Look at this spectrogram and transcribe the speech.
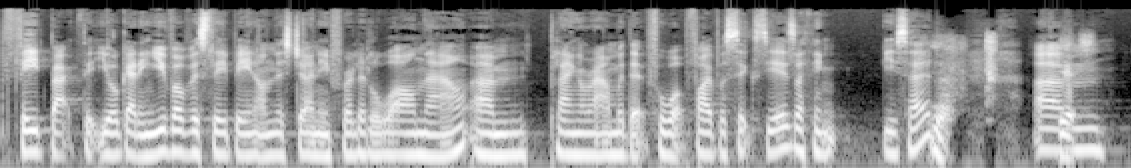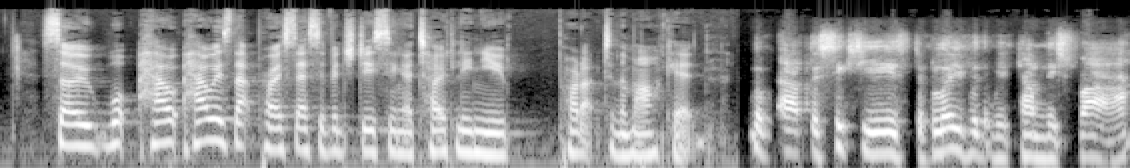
feedback that you're getting? You've obviously been on this journey for a little while now, um, playing around with it for what five or six years, I think you said. Yeah. Um, yes. So, what, how how is that process of introducing a totally new product to the market? Look, after six years, to believe that we've come this far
